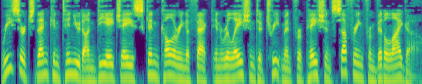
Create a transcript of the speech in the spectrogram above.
Research then continued on DHA's skin coloring effect in relation to treatment for patients suffering from vitiligo.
